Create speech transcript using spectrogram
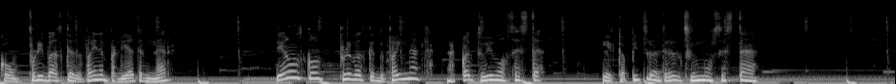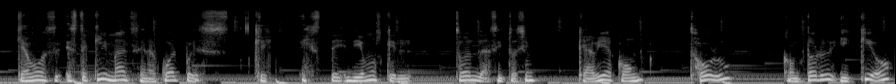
con Free Basket de Final para ya terminar. Llegamos con Free Basket de Final, la cual tuvimos esta, el capítulo anterior tuvimos esta, digamos, este clímax en el cual pues, que, este, digamos que toda la situación que había con Toru, con Toru y Kyo,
